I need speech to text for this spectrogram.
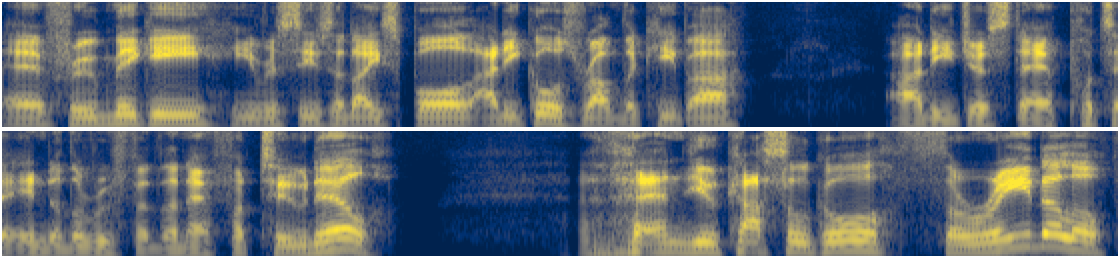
Uh, through Miggy, he receives a nice ball and he goes round the keeper and he just uh, it into the roof of the net for 2 0. And then Newcastle go 3 0 up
